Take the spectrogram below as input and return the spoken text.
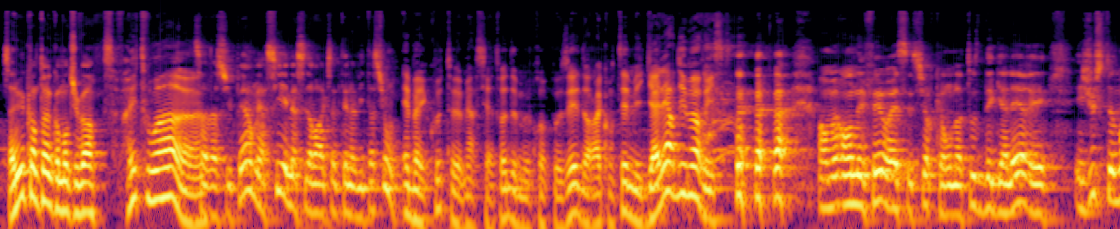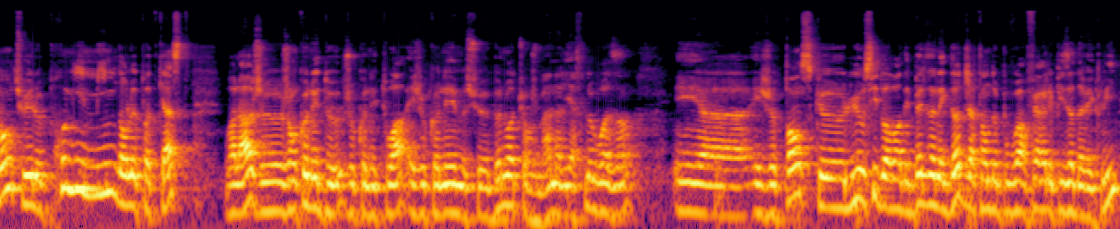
Salut Quentin, comment tu vas? Ça va et toi euh? Ça va super, merci et merci d'avoir accepté l'invitation. Eh ben écoute, euh, merci à toi de me proposer de raconter mes galères d'humoriste. en, en effet, ouais, c'est sûr qu'on a tous des galères et, et justement, tu es le premier mime dans le podcast. Voilà, je- j'en connais deux. Je connais toi et je connais Monsieur Benoît Turgeman, alias le voisin. Et, euh, et je pense que lui aussi doit avoir des belles anecdotes. J'attends de pouvoir faire l'épisode avec lui.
